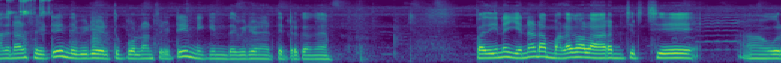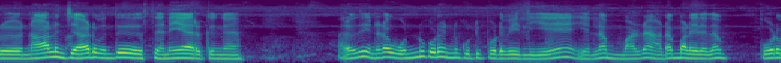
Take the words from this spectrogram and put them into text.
அதனால் சொல்லிட்டு இந்த வீடியோ எடுத்து போடலான்னு சொல்லிட்டு இன்றைக்கி இந்த வீடியோ எடுத்துகிட்ருக்கேங்க பார்த்தீங்கன்னா என்னடா மழை காலம் ஆரம்பிச்சிருச்சு? ஒரு நாலஞ்சு ஆடு வந்து சினையாக இருக்குங்க. அதாவது என்னடா ஒன்று கூட இன்னும் குட்டி போடவே இல்லையே. எல்லாம் மழை அடமழையில் தான் போட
